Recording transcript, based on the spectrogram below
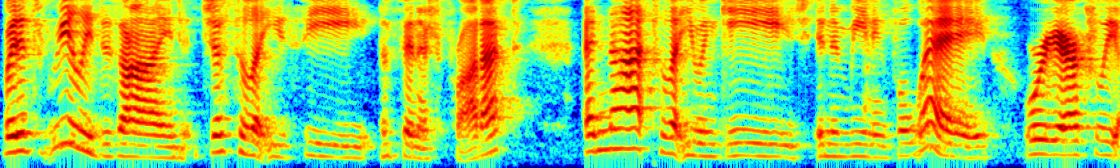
but it's really designed just to let you see the finished product and not to let you engage in a meaningful way where you're actually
